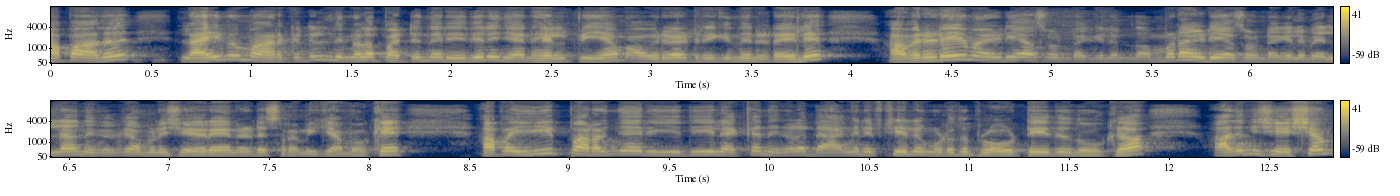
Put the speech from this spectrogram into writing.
അപ്പോൾ അത് ലൈവ് മാർക്കറ്റിൽ നിങ്ങളെ പറ്റുന്ന രീതിയിൽ ഞാൻ ഹെൽപ്പ് ചെയ്യാം. അവരുമായിട്ടിരിക്കുന്നതിനിടയിൽ അവരുടെയും ഐഡിയാസ് ഉണ്ടെങ്കിലും നമ്മുടെ ഐഡിയാസ് ഉണ്ടെങ്കിലും എല്ലാം നിങ്ങൾക്ക് നമ്മൾ ഷെയർ ചെയ്യാനായിട്ട് ശ്രമിക്കാം. ഓക്കെ? അപ്പോൾ ഈ പറഞ്ഞ രീതിയിലൊക്കെ നിങ്ങൾ ബാങ്ക് നിഫ്റ്റിയിലും കൊടുത്ത് പ്ലോട്ട് ചെയ്ത് നോക്കുക. അതിനുശേഷം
